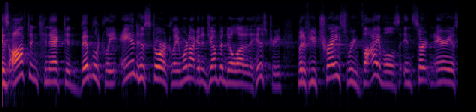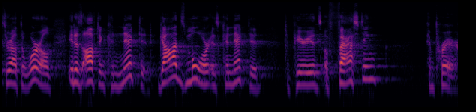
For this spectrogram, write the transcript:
is often connected biblically and historically, and we're not going to jump into a lot of the history, but if you trace revivals in certain areas throughout the world, it is often connected. God's more is connected to periods of fasting and prayer.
